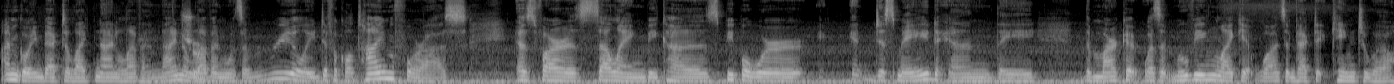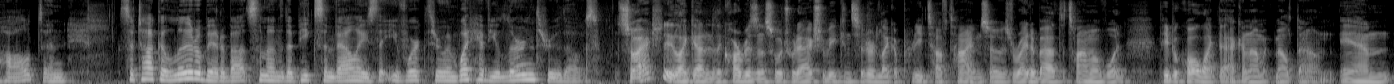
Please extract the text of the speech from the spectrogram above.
I'm going back to like 9/11. 9/11 was a really difficult time for us as far as selling because people were dismayed and they the market wasn't moving like it was. In fact, it came to a halt. And so, talk a little bit about some of the peaks and valleys that you've worked through, and what have you learned through those? So I actually like got into the car business, which would actually be considered like a pretty tough time. So it was right about the time of what people call like the economic meltdown, and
